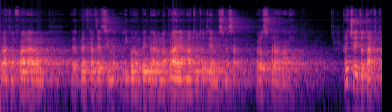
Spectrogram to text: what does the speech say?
bratom Farárom, eh, predchádzajúcim Liborom Bednárom a práve na túto tému sme sa rozprávali. Prečo je to takto?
